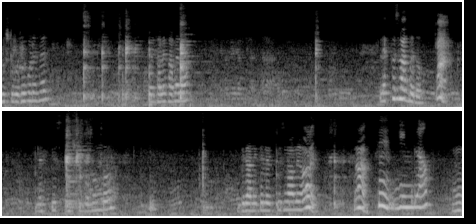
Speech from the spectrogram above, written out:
দুষ্টু বসে পড়েছে। ওই তাহলে খাবে না। লেগ পিস লাগবে তো? লেগ পিস দুষ্টু পছন্দ। বিরিয়ানিতে লেগ পিস না হলে হয়? না? হুম ডিম দাও হুম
